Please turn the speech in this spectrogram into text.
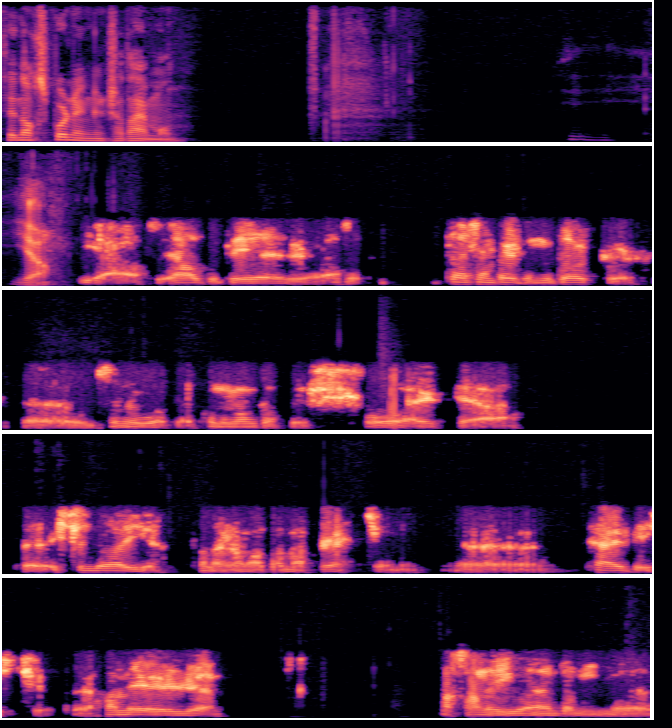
Det er nok spurningen til Daimon. Ja. Ja, alltså jag har alltid det, alltså, tar som på med dörker uh, som nu att jag kommer långt upp så är det uh, inte löje på den här att man har uh, det är det inte. Han är, uh, alltså han är ju en av de uh,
